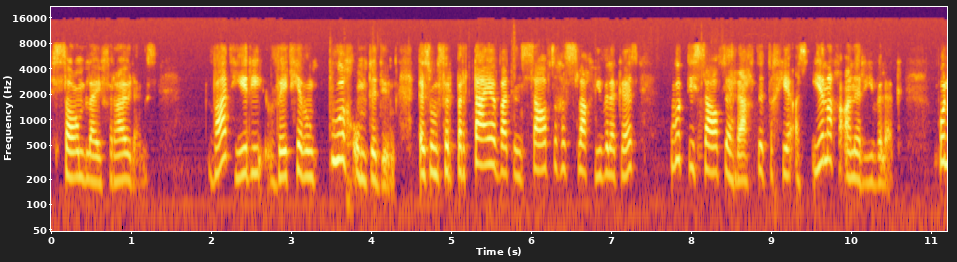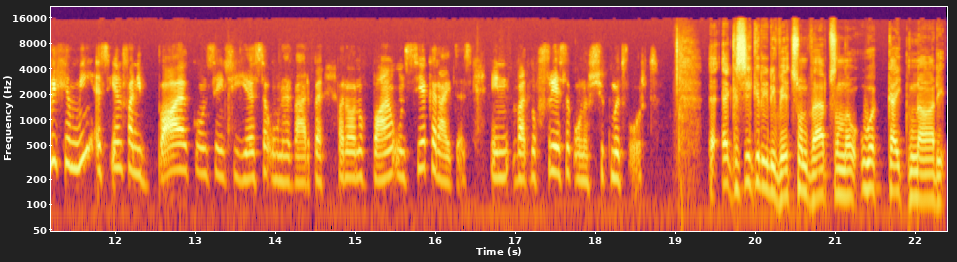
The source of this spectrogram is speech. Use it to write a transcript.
saambly verhoudings. Wat hierdie wetgewing poog om te doen, is om vir partye wat in selfde geslag huwelik is, ook dieselfde regte te gee as enige ander huwelik. Poligamie is een van die baie konsensueuse onderwerpe waar daar nog baie onsekerheid is en wat nog vreeslik ondersoek moet word. Ek is seker hierdie wetsontwerp sal nou ook kyk na die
